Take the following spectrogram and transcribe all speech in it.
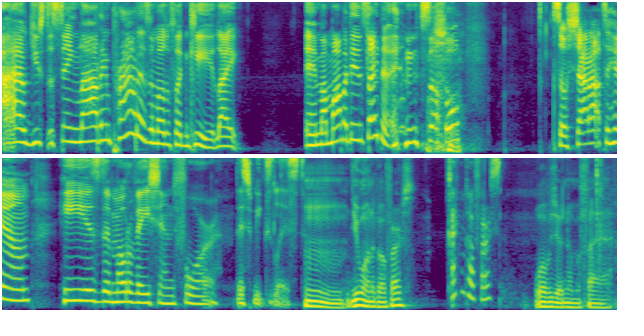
I used to sing loud and proud as a motherfucking kid. Like, and my mama didn't say nothing. so so shout out to him. He is the motivation for this week's list. You want to go first? I can go first. What was your number five?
